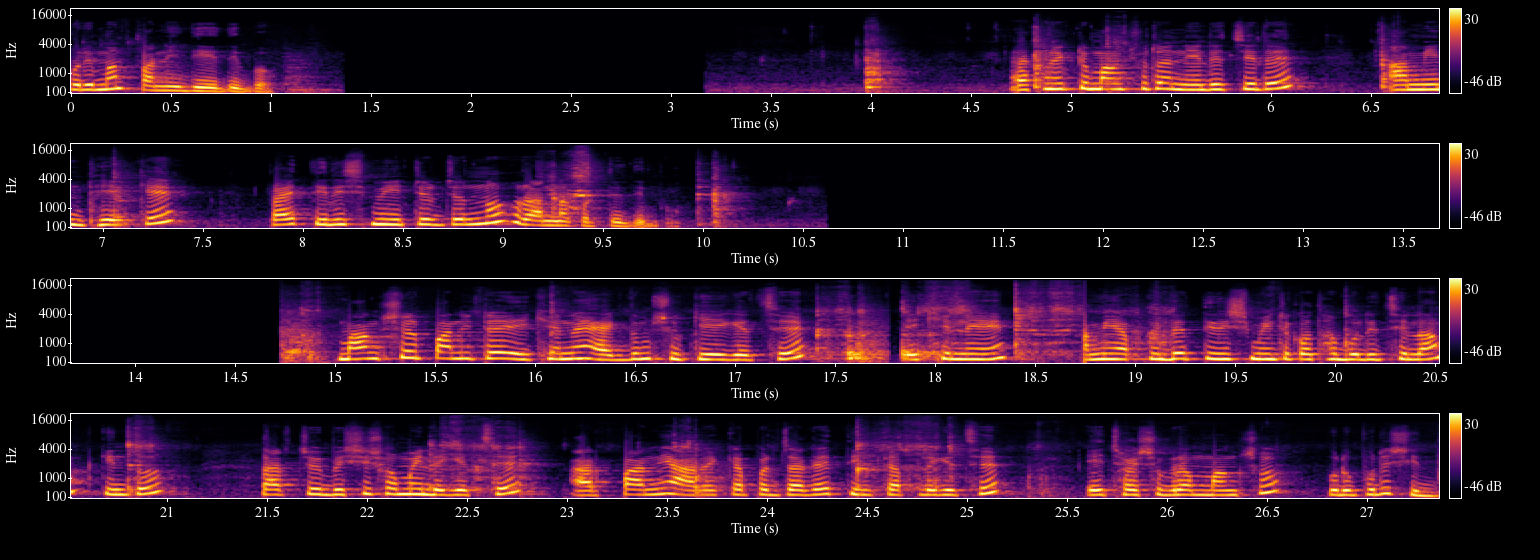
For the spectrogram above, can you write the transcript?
পরিমাণ পানি দিয়ে দিব। এখন একটু মাংসটা নেড়ে চেড়ে আমি ঢেকে প্রায় তিরিশ মিনিটের জন্য রান্না করতে দেব। মাংসের পানিটা এখানে একদম শুকিয়ে গেছে। এখানে আমি আপনাদের তিরিশ মিনিটের কথা বলেছিলাম, কিন্তু তার চেয়ে বেশি সময় লেগেছে। আর পানি আড়াই কাপের জায়গায় তিন কাপ লেগেছে। এই ছয়শো গ্রাম মাংস পুরোপুরি সিদ্ধ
